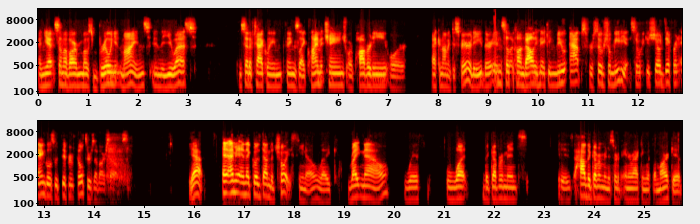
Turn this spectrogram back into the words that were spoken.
And yet, some of our most brilliant minds in the US, instead of tackling things like climate change or poverty or economic disparity, they're in Silicon Valley making new apps for social media so we can show different angles with different filters of ourselves. Yeah. And I mean, and that goes down to choice, you know, like right now with what the government is, how the government is sort of interacting with the market,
